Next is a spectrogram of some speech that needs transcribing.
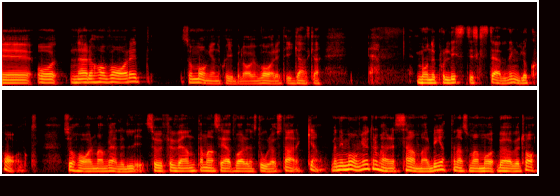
Eh, och när det har varit, som många energibolag, varit i ganska monopolistisk ställning lokalt så, har man väldigt, så förväntar man sig att vara den stora och starka. Men i många av de här samarbetena som man må, behöver ta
